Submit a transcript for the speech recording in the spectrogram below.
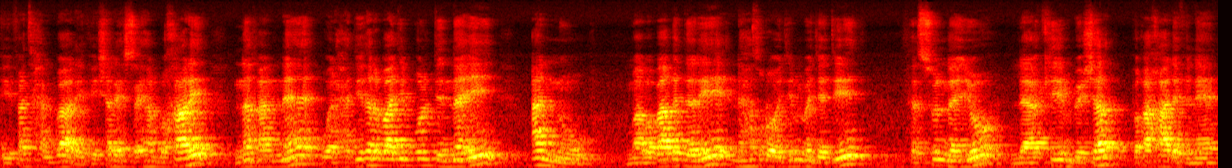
في فتح الباري في شرح صحيح البخاري نقلنا والحديث الباجي قلت النائي أنه ما بباقي دري نحصر وجمة جديد فالسنة يو لكن بشرط بقى خالفنا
